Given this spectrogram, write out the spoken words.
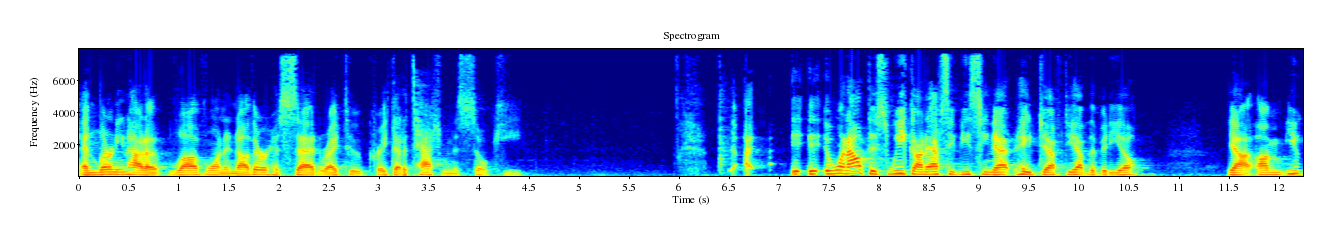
and learning how to love one another, Hesed, right, to create that attachment is so key. I, it, it, went out this week on FCBC Net. Hey, Jeff, do you have the video? Yeah, um, you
